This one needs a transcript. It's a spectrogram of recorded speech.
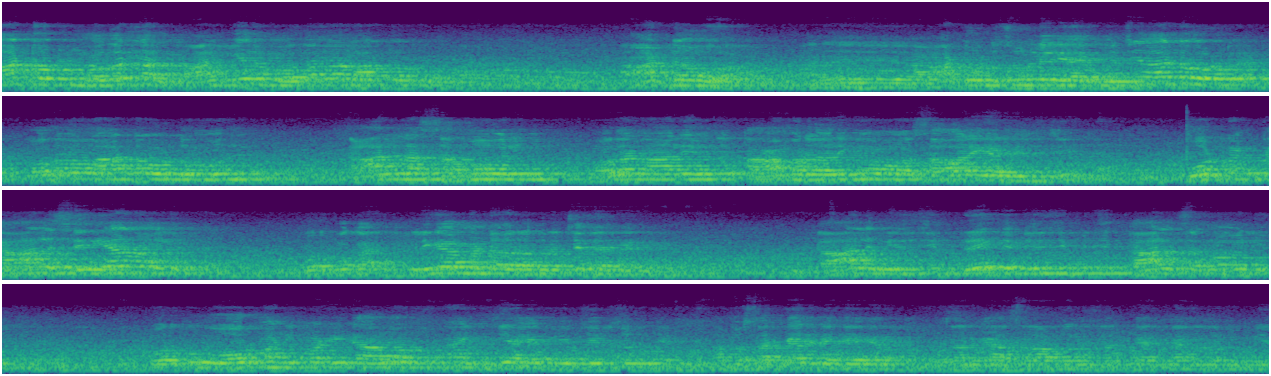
ஆட்டோ ஓட்டும் முதல் நாள் வாழ்க்கையில் முதல் நாள் ஆட்டோ ஓட்டுவேன் ஆட்டோ அது ஆட்டோட சூழ்நிலை ஆகிப்போச்சு ஆட்டோ ஓட்டுறேன் முதல் நாள் ஆட்டோ ஓட்டும் போது காலெல்லாம் செம்ம வலி முதல் நாளே வந்து தாமரை வரைக்கும் சவாரி கிடைச்சிச்சு ஓட்டுறேன் கால் சரியான வலி ஒரு பக்கம் லிகாமெண்ட் வர பிரச்சனை இருக்கு கால் மிதிச்சு பிரேக்கை மிதிச்சு மிதிச்சு கால் செம்ம வலி ஒரு பக்கம் ஓரமாக நிப்பாட்டிட்டு அவ்வளோ இங்கே இப்படி ஆகி போச்சுன்னு சொல்லிட்டு அப்போ சர்க்கார்கிட்ட கேட்குறேன் சர்க்கார் அசலாம் சர்க்கார் என்ன இப்படி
